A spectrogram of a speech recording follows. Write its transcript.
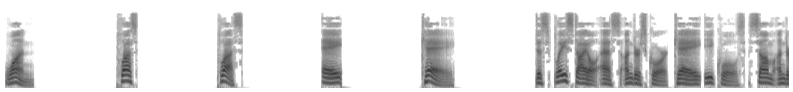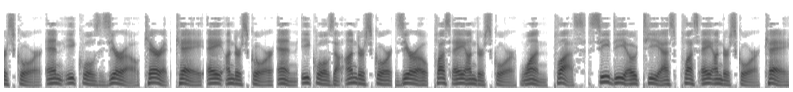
1 plus plus a k. Display style s underscore k equals sum underscore n equals zero caret k a underscore n equals a underscore zero plus a underscore one plus c dots plus a underscore k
